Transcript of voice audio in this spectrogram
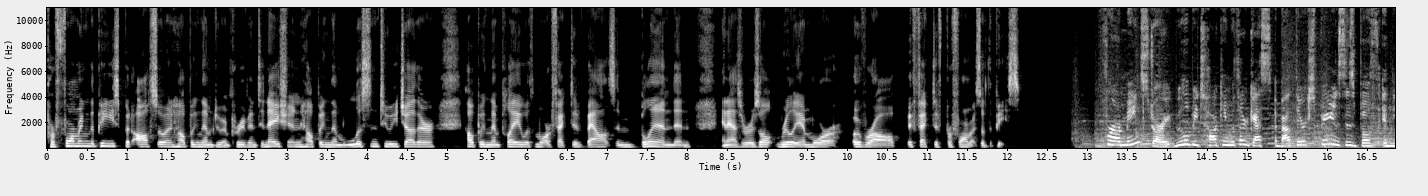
performing the piece, but also in helping them to improve intonation, helping them listen to each other, helping them play with more effective balance and blend, and, and as a result, really a more overall effective performance of the piece. For our main story, we will be talking with our guests about their experiences both in the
